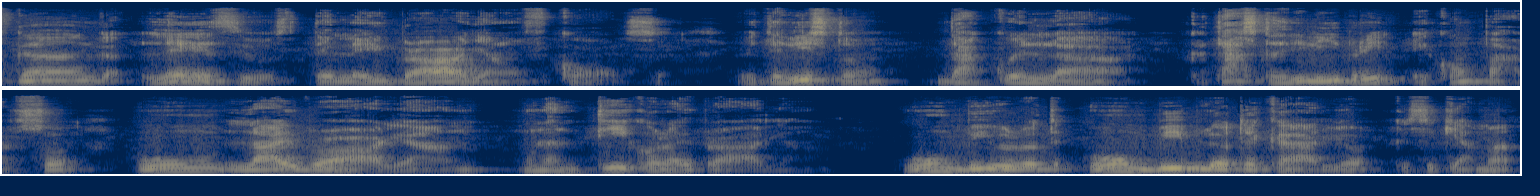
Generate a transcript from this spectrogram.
Wolfgang Lesius, the librarian of course. Avete visto? Da quella catasta di libri è comparso un librarian, un antico librarian, un, bibliote un bibliotecario che si chiama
